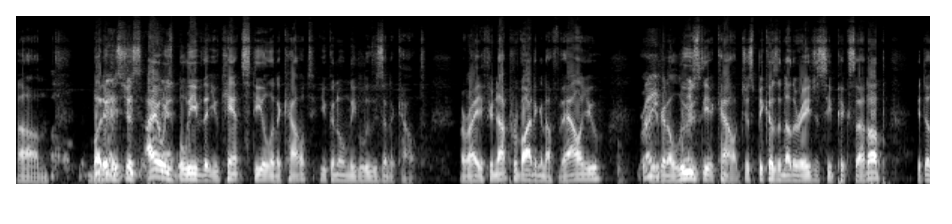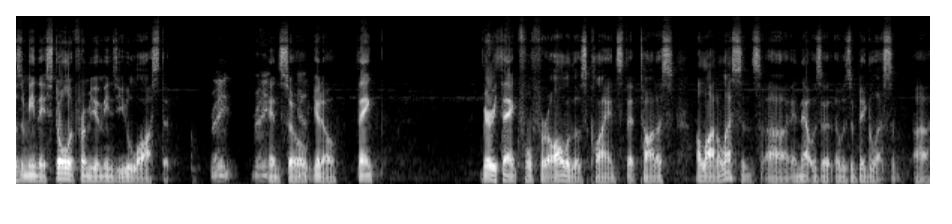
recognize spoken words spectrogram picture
Um, but it was just, I always believe that you can't steal an account, you can only lose an account. All right. If you're not providing enough value, right. you're going to lose the account. Just because another agency picks that up, it doesn't mean they stole it from you. It means you lost it. Right. Right. And so, yeah. you know, thank very thankful for all of those clients that taught us a lot of lessons, uh, and that was a that was a big lesson. Uh,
